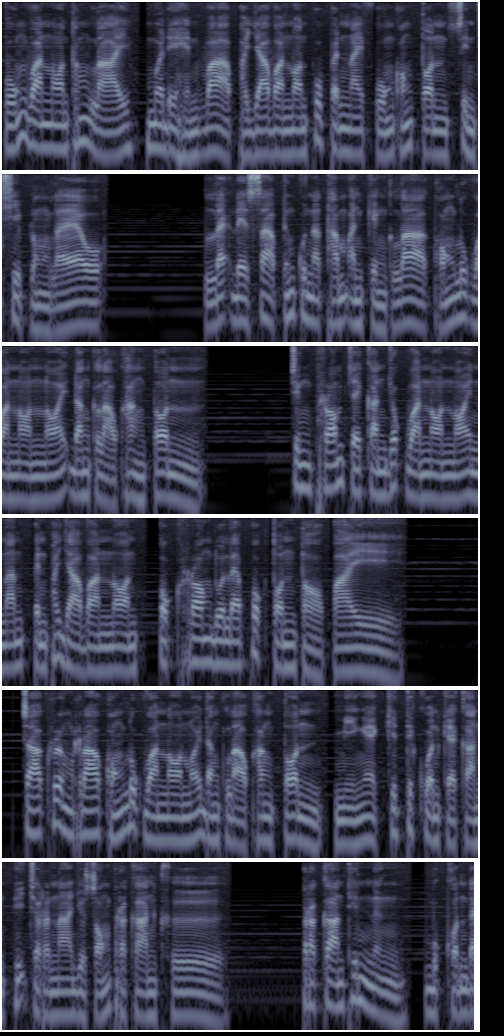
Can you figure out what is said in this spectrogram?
ฝูงวานนอนทั้งหลายเมื่อได้เห็นว่าพญาวานนอนผู้เป็นนายฝูงของตนสิ้นชีพลงแล้ว และได้ทราบถึงคุณธรรมอันเก่งกล้าของลูกวานนอนน้อยดังกล่าวข้างต้น จึงพร้อมใจกันยกวานนอนน้อยนั้นเป็นพญาวานนอนปกครองดูแลพวกตนต่อไป จากเรื่องราวของลูกวานนอนน้อยดังกล่าวข้างต้น มีแง่คิดที่ควรแก่การพิจารณาอยู่สองประการคือ ประการที่หนึ่งบุคคลใด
